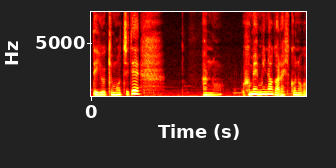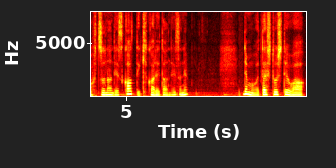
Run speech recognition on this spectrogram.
っていう気持ちであの譜面見ながら弾くのが普通なんですかって聞かれたんですね。でも私としては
